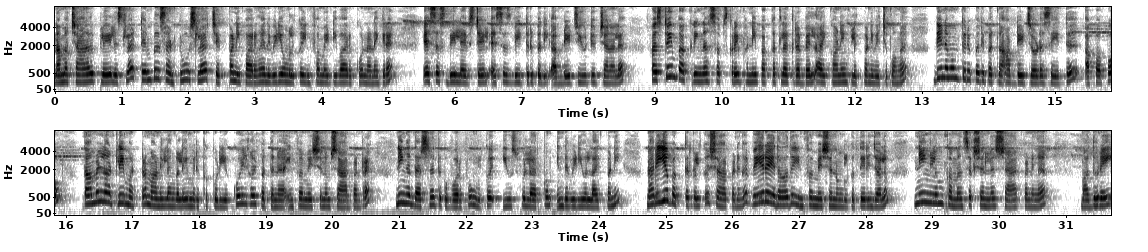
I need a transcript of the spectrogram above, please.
நம்ம சேனல் பிளேலிஸ்ட்டில் டெம்பிள்ஸ் அண்ட் டூர்ஸில் செக் பண்ணி பாருங்கள் இந்த வீடியோ உங்களுக்கு இன்ஃபர்மேட்டிவாக இருக்கும்னு நினைக்கிறேன். SSP life style SSP Tirupati updates YouTube சேனலை ஃபஸ்ட் டைம் பார்க்குறீங்கன்னா சப்ஸ்கிரைப் பண்ணி பக்கத்தில் இருக்கிற பெல் ஐக்கானையும் கிளிக் பண்ணி வச்சுக்கோங்க. தினமும் திருப்பதி பற்றின அப்டேட்ஸோடு சேர்த்து அப்பப்போ தமிழ்நாட்டிலையும் மற்ற மாநிலங்களையும் இருக்கக்கூடிய கோயில்கள் பற்றின இன்ஃபர்மேஷனும் ஷேர் பண்ணுறேன் நீங்கள் தரிசனத்துக்கு போகிறப்போ உங்களுக்கு யூஸ்ஃபுல்லாக இருக்கும். இந்த வீடியோ லைக் பண்ணி நிறைய பக்தர்களுக்கு ஷேர் பண்ணுங்கள் வேறு ஏதாவது இன்ஃபர்மேஷன் உங்களுக்கு தெரிஞ்சாலும் நீங்களும் கமெண்ட் செக்ஷனில் ஷேர் பண்ணுங்கள் மதுரை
